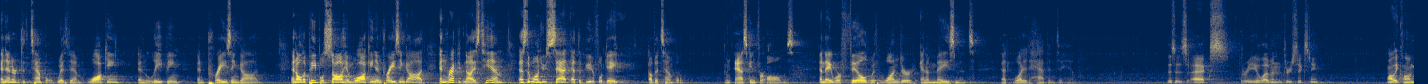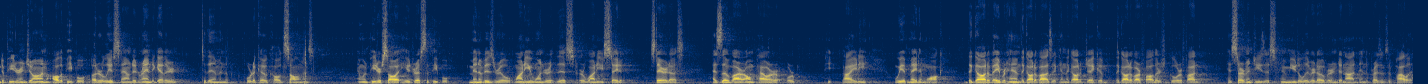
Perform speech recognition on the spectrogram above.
and entered the temple with them, walking and leaping and praising God. And all the people saw him walking and praising God and recognized him as the one who sat at the beautiful gate of the temple and asking for alms. And they were filled with wonder and amazement at what had happened to him. This is Acts 3 11 through 16. While he clung to Peter and John, all the people, utterly astounded, ran together to them in the portico called Solomon's. And when Peter saw it, he addressed the people Men of Israel, why do you wonder at this, or why do you stare at us, as though by our own power or piety we have made him walk? The God of Abraham, the God of Isaac, and the God of Jacob, the God of our fathers, glorified his servant Jesus, whom you delivered over and denied in the presence of Pilate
